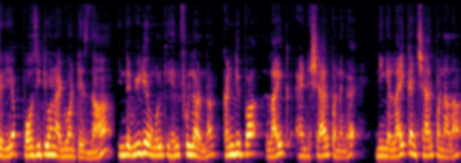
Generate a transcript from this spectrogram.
பெரிய பாசிட்டிவான அட்வான்டேஜ் தான். இந்த வீடியோ உங்களுக்கு ஹெல்ப்ஃபுல்லாக இருந்தால் கண்டிப்பாக லைக் அண்ட் ஷேர் பண்ணுங்கள் நீங்கள் லைக் அண்ட் ஷேர் பண்ணால் தான்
